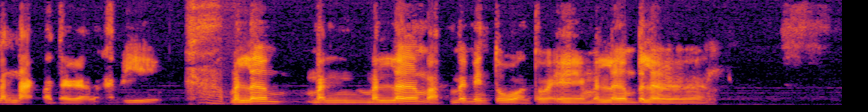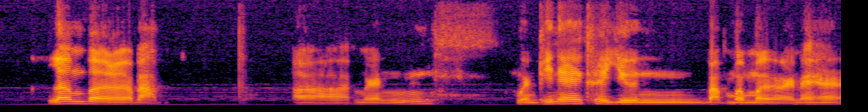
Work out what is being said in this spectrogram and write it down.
มันหนักกว่าเดิมครับพี่ครับมันเริ่มมันมันเริ่มแบบไม่เป็นตัวของตัวเอง มันเริ่มเบลอ เริ่มเบลอแบบ เอ่อเหมือน เหมือนพี่เน่เคยยืนแบบเหม่อๆไหมฮะ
